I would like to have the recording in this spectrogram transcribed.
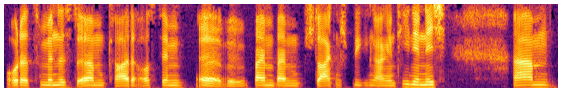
Oder zumindest ähm, gerade aus dem äh, beim, beim starken Spiel gegen Argentinien nicht. Ähm,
